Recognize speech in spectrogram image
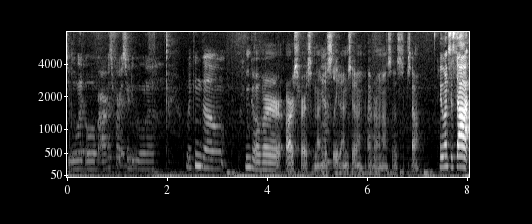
"Do we want to go over ours first, or do we want to?" We can go. We can go over ours first and then Yeah. just lead into everyone else's. So, who wants to start?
